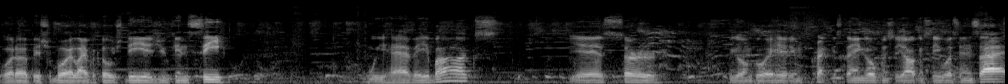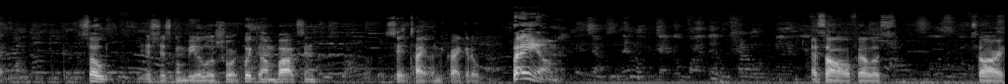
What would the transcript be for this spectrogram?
What up? It's your boy, Life of Coach D. As you can see, we have a box. Yes, sir. We're going to go ahead and crack this thing open so y'all can see what's inside. So, it's just going to be a little short, quick unboxing. Sit tight. Let me crack it open. Bam! That's all, fellas. Sorry.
